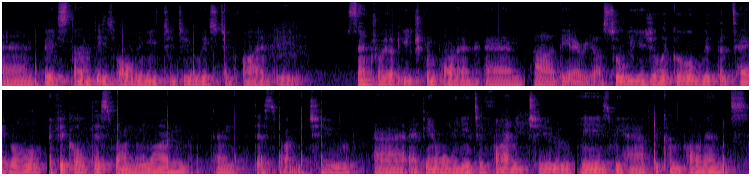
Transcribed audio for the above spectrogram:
and based on these all we need to do is to find the centroid of each component and uh, the area. So we usually go with the table. If we call this one 1 and this one 2 uh, at the end what we need to find two is we have the components.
